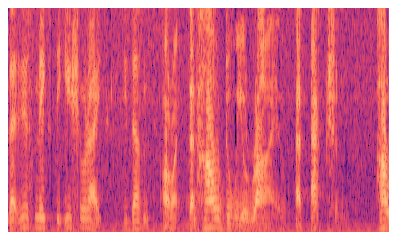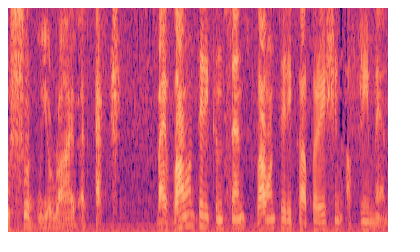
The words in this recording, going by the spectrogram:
that this makes the issue right. It doesn't. All right. Then how do we arrive at action? How should we arrive at action? By voluntary consent, voluntary cooperation of free men,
